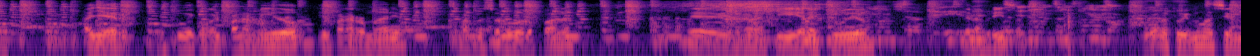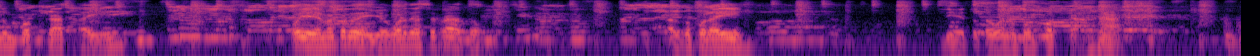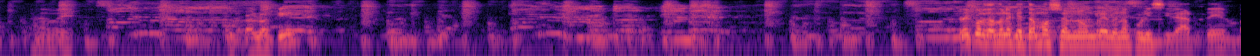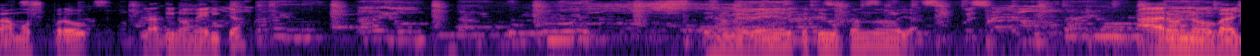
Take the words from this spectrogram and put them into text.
ayer estuve con el pana Mido y el pana Romario. mando un saludo a los panas. Eh, aquí al estudio de las brisas. Y bueno, estuvimos haciendo un podcast ahí. Oye, ya me acordé, yo guardé hace rato algo por ahí. Dije, esto está bueno con podcast. Déjame buscarlo aquí. Recordándoles que estamos en nombre de una publicidad de Vamos Pro Latinoamérica. Déjame ver qué estoy buscando ya. I don't know about.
